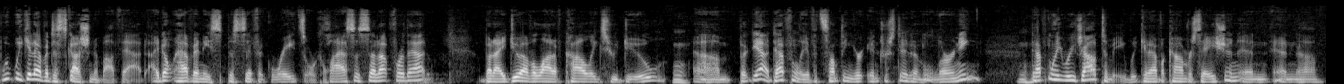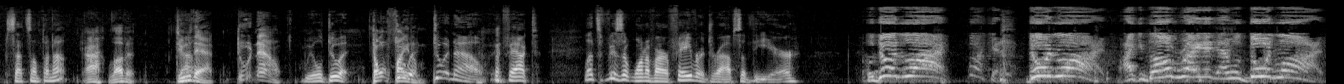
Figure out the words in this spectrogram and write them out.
we we can have a discussion about that. I don't have any specific rates or classes set up for that. But I do have a lot of colleagues who do. Um, but yeah, definitely, if it's something you're interested in learning, definitely reach out to me. We can have a conversation and and uh, set something up. Ah, love it. Do Yeah. that. Do it now. We will do it. Don't fight do it. 'em. Do it now. In fact, let's visit one of our favorite drops of the year. We'll do it live. Fuck it. Do it live. I can. I'll write it and we'll do it live.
